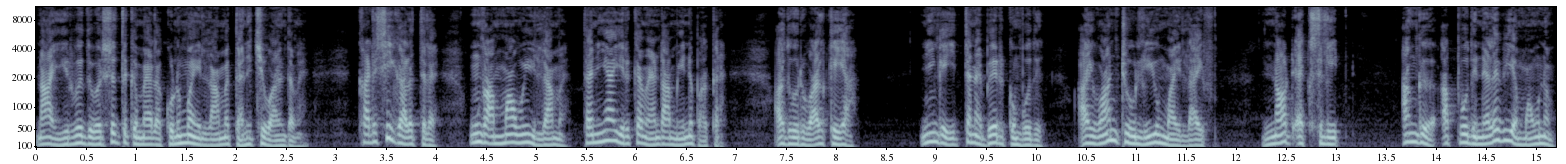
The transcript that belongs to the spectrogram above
நான் இருபது வருஷத்துக்கு மேலே குடும்பம் இல்லாமல் தனித்து வாழ்ந்தவன். கடைசி காலத்தில் உங்கள் அம்மாவும் இல்லாமல் தனியாக இருக்க வேண்டாமேன்னு பார்க்குறேன் அது ஒரு வாழ்க்கையா? நீங்கள் இத்தனை பேர் இருக்கும்போது I want to leave my life not excellent அங்கு அப்போது நிலவிய மௌனம்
